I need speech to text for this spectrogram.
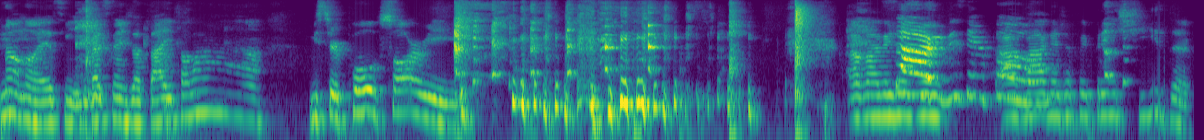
Não, não, é assim, ele vai se candidatar e fala, ah, Mr. Paul, sorry. a vaga já Sorry, foi, Mr. a Paul. vaga já foi preenchida.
